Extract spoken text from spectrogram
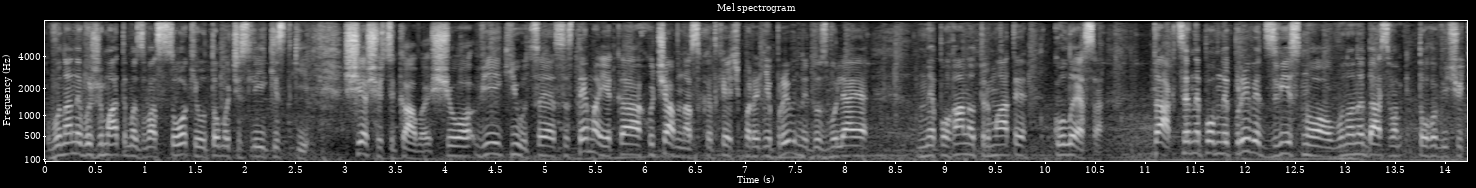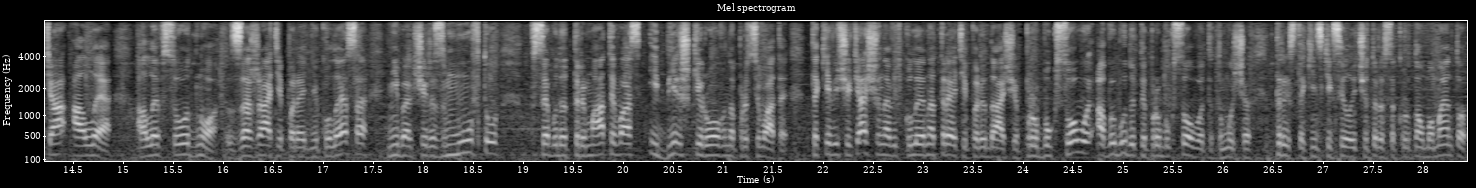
вона не вижиматиме з вас соки, у тому числі і кістки. Ще що цікаве, що VAQ – це система, яка, хоча в нас хетхеч передньопривідний, дозволяє непогано тримати колеса. Так, це не повний привід, звісно, воно не дасть вам того відчуття, але але все одно зажаті передні колеса, ніби як через муфту, все буде тримати вас і більш керовано працювати. Таке відчуття, що навіть коли я на третій передачі пробуксовую, а ви будете пробуксовувати, тому що 300 кінських сил і 400 крутного моменту,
